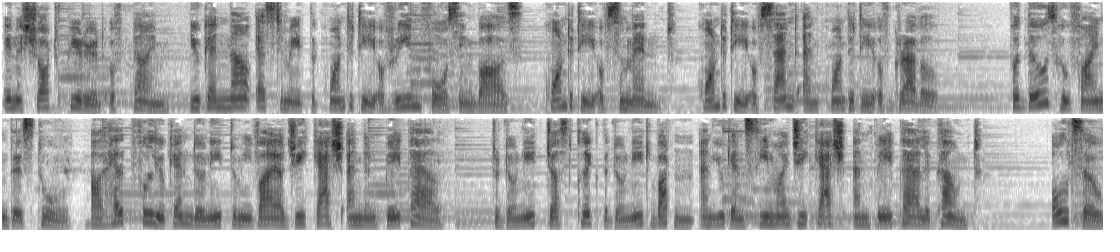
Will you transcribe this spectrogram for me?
In a short period of time, you can now estimate the quantity of reinforcing bars, quantity of cement, quantity of sand and quantity of gravel. For those who find this tool are helpful you can donate to me via Gcash and in PayPal. To donate just click the donate button and you can see my Gcash and PayPal account. Also,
